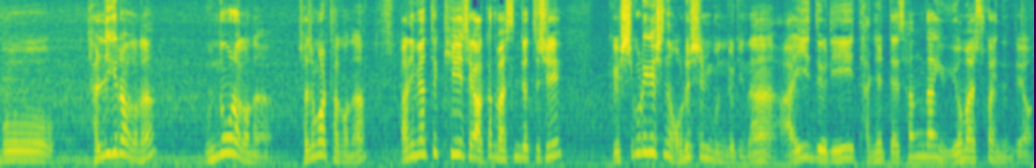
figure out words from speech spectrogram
뭐 달리기를 하거나 운동을 하거나 자전거를 타거나 아니면 특히 제가 아까도 말씀드렸듯이 그 시골에 계시는 어르신 분들이나 아이들이 다닐 때 상당히 위험할 수가 있는데요.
